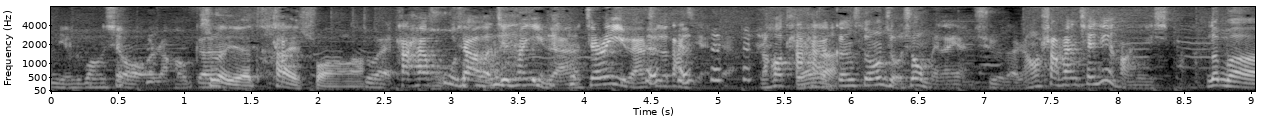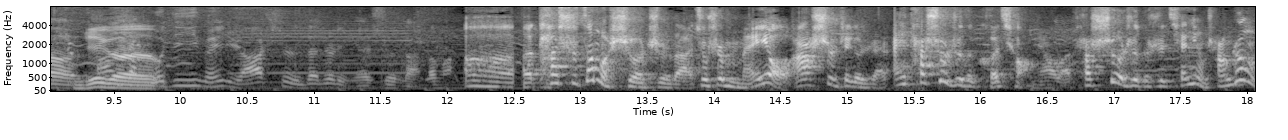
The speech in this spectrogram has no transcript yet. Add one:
明日光秀，然后 跟这也太爽了。对，他还护下了金川议员，金川议员是个大姐姐，然后他还跟松永久秀眉来眼去的，然后上山千信好像也喜欢。那么你这个国第一美女阿市在这里面是男的吗？呃，他是这么设置的，就是没有阿市这个人，哎，他设置的可巧妙了，他设置的是前景长政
